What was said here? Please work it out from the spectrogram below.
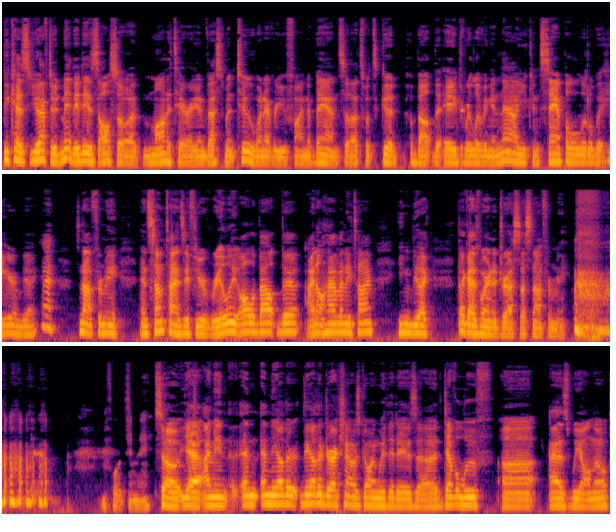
because you have to admit it is also a monetary investment too whenever you find a band so that's what's good about the age we're living in now you can sample a little bit here and be like eh it's not for me and sometimes if you're really all about the i don't have any time you can be like that guy's wearing a dress that's not for me Unfortunately. so yeah, I mean, and and the other the other direction I was going with it is uh, Deviloof. Uh, as we all know,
